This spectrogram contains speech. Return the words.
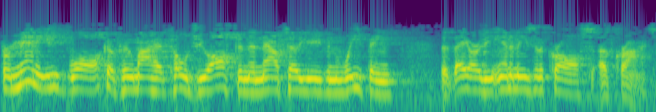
For many walk, of whom I have told you often, and now tell you even weeping, that they are the enemies of the cross of Christ.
